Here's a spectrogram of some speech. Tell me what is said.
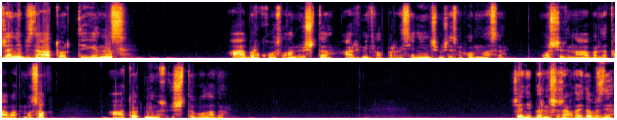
Және бізде а төрт дегеніміз а бір қосылған үшті. Арифметикалық прогрессияның енші мүшесінің формуласы? Осы жерден а бірді табатын болсақ а төрт минус үшті болады. Және бірінші жағдайда бізде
